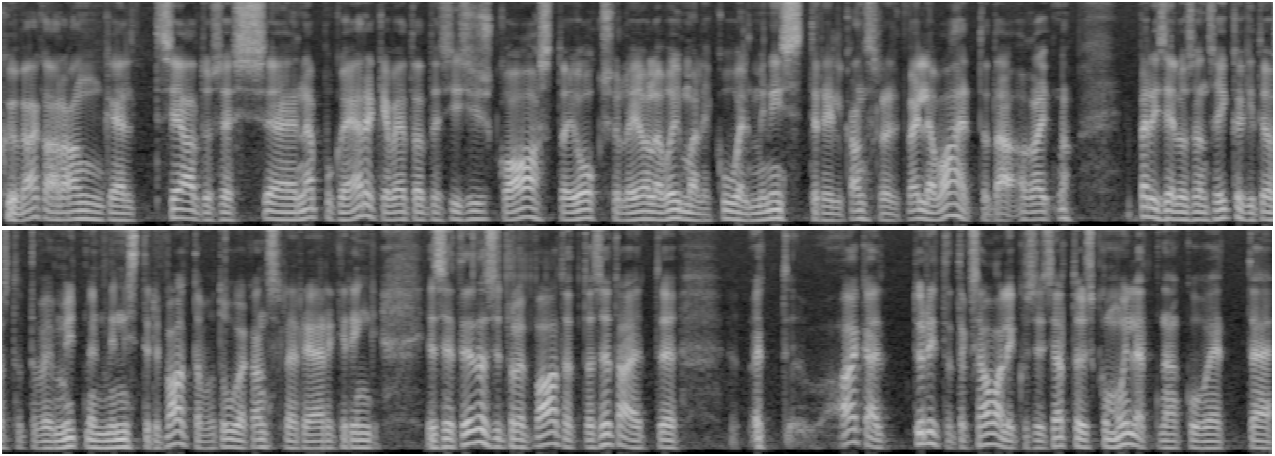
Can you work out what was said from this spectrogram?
kui väga rangelt seaduses äh, näpuga järge vedada, siis justkui aasta jooksul ei ole võimalik uuel ministril kantslerit välja vahetada, aga noh. päriselus on see ikkagi teostatav ja mitmed ministrid vaatavad uue kantsleri järgi ringi. ja sealt edasi tuleb vaadata seda, et, et aeg-ajalt üritatakse avalikkuses jätta justkui muljet nagu, et äh,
